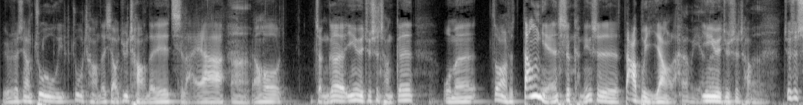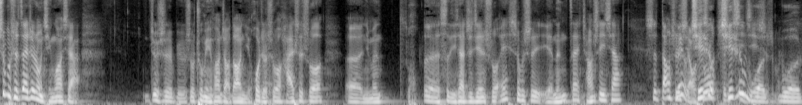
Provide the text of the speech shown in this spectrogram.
比如说像驻驻场的小剧场的一些起来呀、啊。然后整个音乐剧市场跟我们邹老师当年是肯定是大不一样了，大不一样。音乐剧市场。嗯。就是是不是在这种情况下，就是比如说出品方找到你，或者说还是说呃你们呃私底下之间说，哎，是不是也能再尝试一下？是当时其实其实我我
